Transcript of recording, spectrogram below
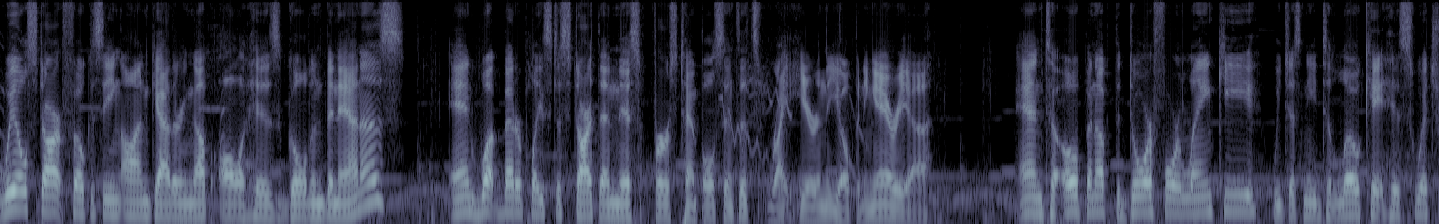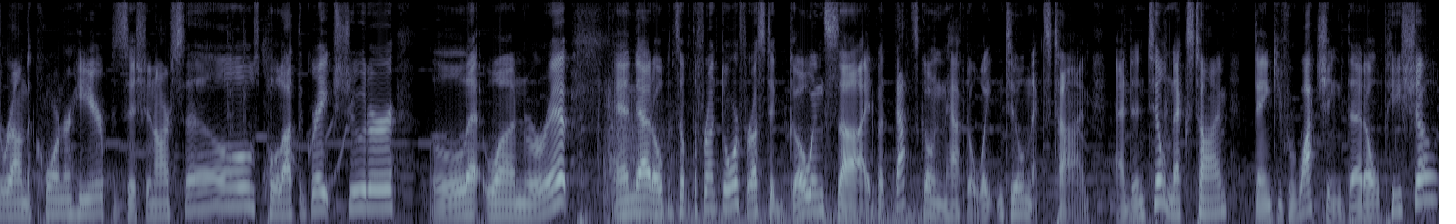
we'll start focusing on gathering up all of his golden bananas. And what better place to start than this first temple since it's right here in the opening area. And to open up the door for Lanky, we just need to locate his switch around the corner here, position ourselves, pull out the grape shooter, let one rip, and that opens up the front door for us to go inside. But that's going to have to wait until next time. And until next time, thank you for watching that LP show,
